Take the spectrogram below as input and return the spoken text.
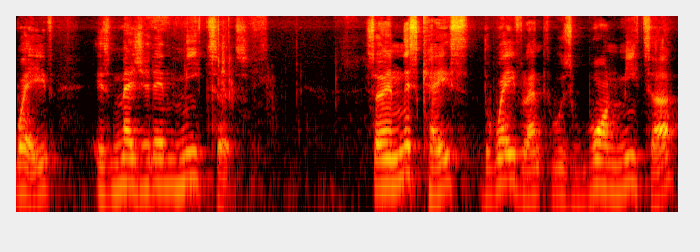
wave, is measured in meters. So in this case, the wavelength was one meter.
